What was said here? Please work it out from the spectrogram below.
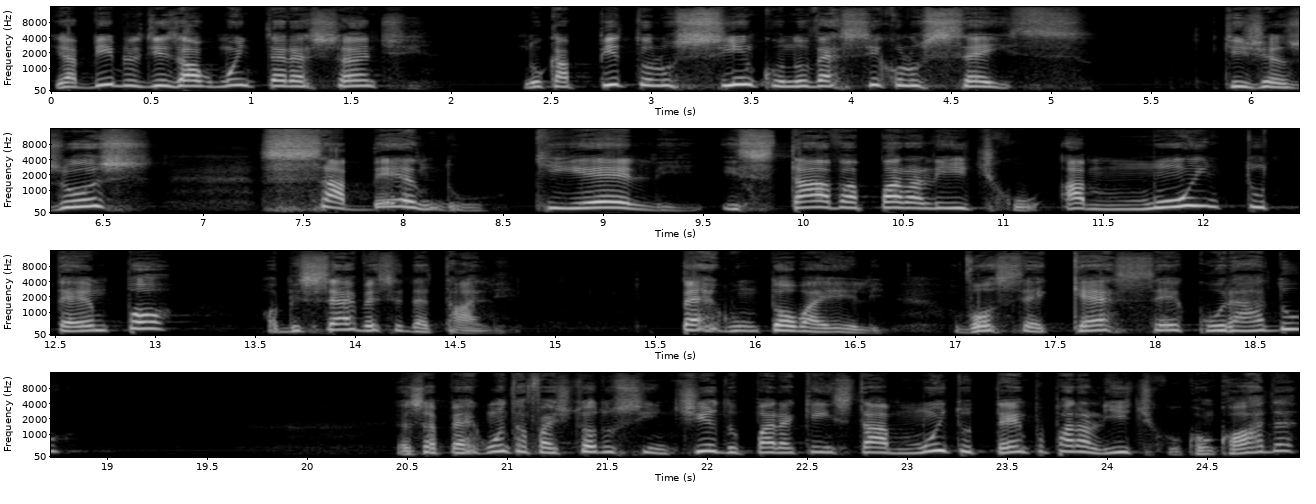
E a Bíblia diz algo muito interessante, no capítulo 5, no versículo 6, que Jesus sabendo que ele estava paralítico há muito tempo, observe esse detalhe, perguntou a ele: Você quer ser curado? Essa pergunta faz todo sentido para quem está há muito tempo paralítico, concorda?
